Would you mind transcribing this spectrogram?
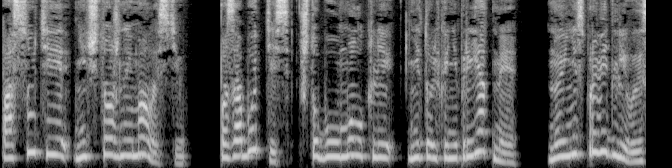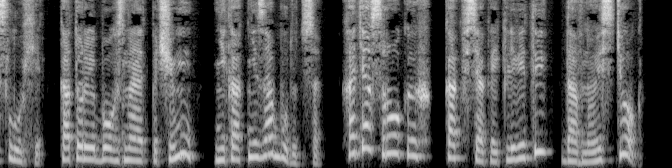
«По сути, ничтожной малостью. Позаботьтесь, чтобы умолкли не только неприятные, но и несправедливые слухи, которые, бог знает почему, никак не забудутся, хотя срок их, как всякой клеветы, давно истек.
